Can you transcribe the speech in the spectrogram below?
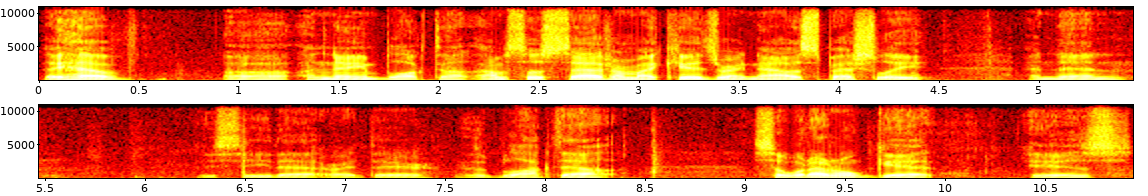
They have uh, a name blocked out. I'm so sad for my kids right now, especially, and then you see that right there is blocked out. So what I don't get is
